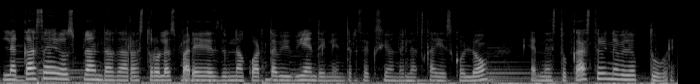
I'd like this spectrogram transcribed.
La casa de dos plantas arrastró las paredes de una cuarta vivienda en la intersección de las calles Colón, Ernesto Castro y 9 de octubre.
